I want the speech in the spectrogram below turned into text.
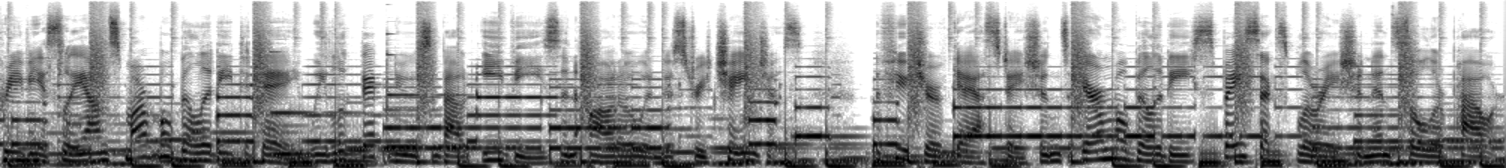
Previously on Smart Mobility Today, we looked at news about EVs and auto industry changes, the future of gas stations, air mobility, space exploration, and solar power.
